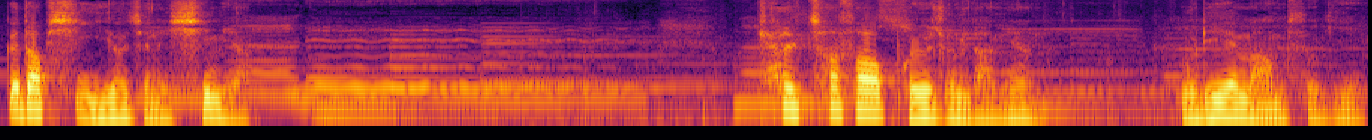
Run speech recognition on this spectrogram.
끝없이 이어지는 시면 펼쳐서 보여준다면 우리의 마음속이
